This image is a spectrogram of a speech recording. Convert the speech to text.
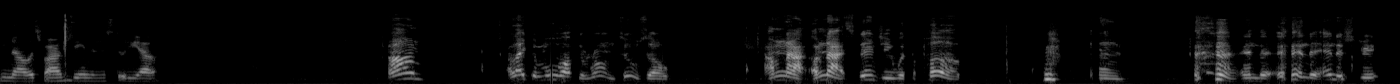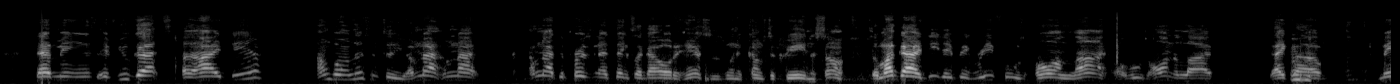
you know, as far as being in the studio? Um, I like to move off the room too, so I'm not I'm not stingy with the pub and in the in the industry. That means if you got an idea, I'm gonna listen to you. I'm not I'm not I'm not the person that thinks I got all the answers when it comes to creating a song. So my guy DJ Big Reef, who's online or who's on the live, like mm-hmm. um, me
